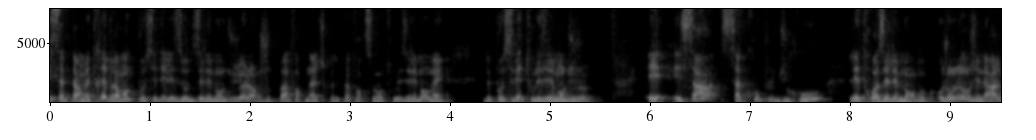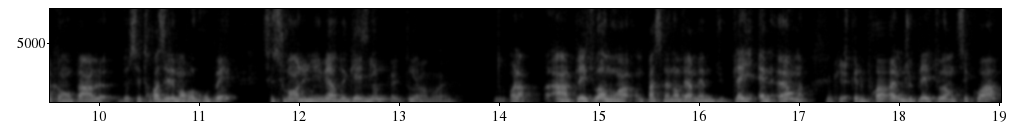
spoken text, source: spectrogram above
ça te permettrait vraiment de posséder les autres éléments du jeu. Alors, je ne joue pas à Fortnite, je ne connais pas forcément tous les éléments, mais de posséder tous les éléments du jeu. Et, ça, ça couple du coup les trois éléments. Donc aujourd'hui, en général, quand on parle de ces trois éléments regroupés, c'est souvent un univers de gaming. Voilà, un play to earn, on passe maintenant vers même du play and earn. Parce que le problème du play to earn, c'est quoi?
